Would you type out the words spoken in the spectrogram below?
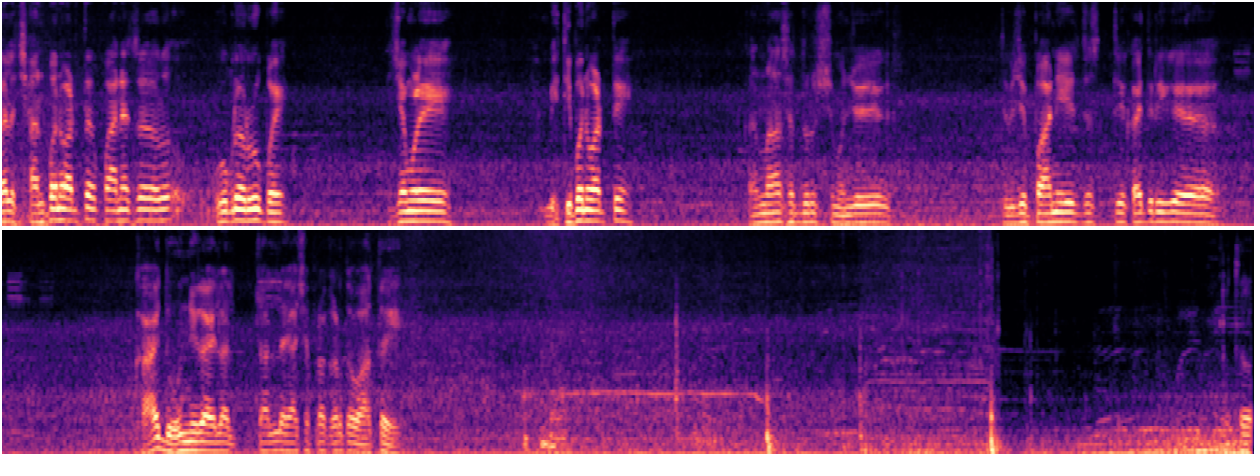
बघायला छान पण वाटतं. पाण्याचं उग्र रूप आहे. त्याच्यामुळे भीती पण वाटते. कारण असं दृश्य म्हणजे ते जे पाणी जस ते काहीतरी काय धुवून निघायला चाललं आहे अशा प्रकारचं वाहतं आहे. आता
